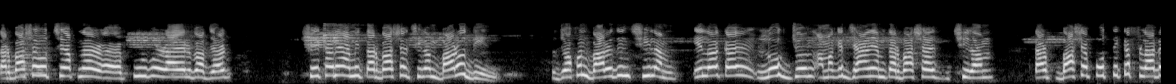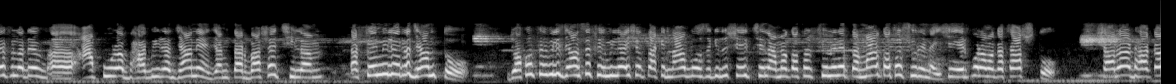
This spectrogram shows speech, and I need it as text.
তার বাসা হচ্ছে আপনার পূর্ব রায়ের বাজার। সেখানে আমি তার বাসায় ছিলাম বারো দিন। যখন বারো দিন ছিলাম, এলাকায় লোকজন আমাকে জানে, আমি তার বাসায় ছিলাম। তার বাসায় প্রত্যেকটা ফ্ল্যাটে ফ্ল্যাটে আপুরা, ভাবিরা জানে যে আমি তার বাসায় ছিলাম। তার ফ্যামিলি এটা জানতো। যখন ফ্যামিলি জানছে ফ্যামিলি এসে তাকে না বলছে, কিন্তু সেই ছেলে আমার কথা শুনে নেয়, তার মার কথা শুনে নাই সে এরপর আমার কাছে আসতো। সারা ঢাকা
